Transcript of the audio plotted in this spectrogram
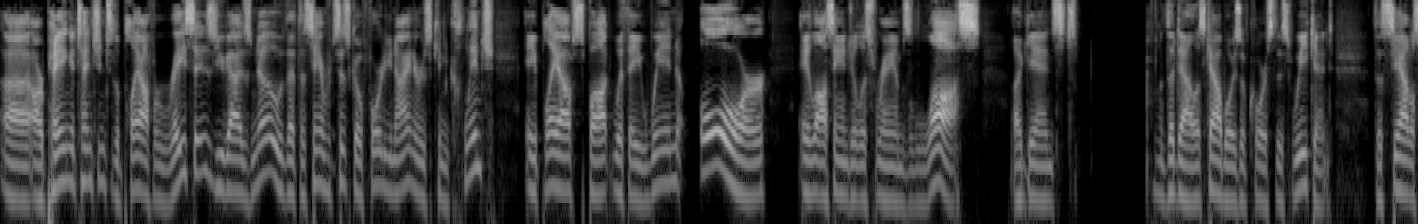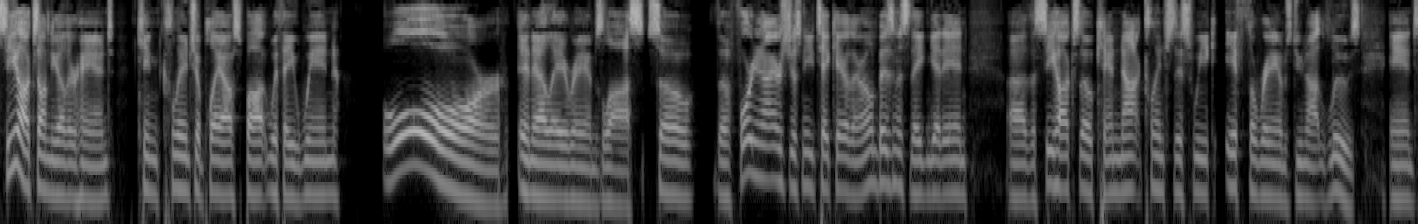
uh, are paying attention to the playoff races, you guys know that the San Francisco 49ers can clinch a playoff spot with a win or a Los Angeles Rams loss against the Dallas Cowboys, of course, this weekend. The Seattle Seahawks, on the other hand, can clinch a playoff spot with a win or an LA Rams loss. So the 49ers just need to take care of their own business. They can get in. Uh, the Seahawks, though, cannot clinch this week if the Rams do not lose. And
